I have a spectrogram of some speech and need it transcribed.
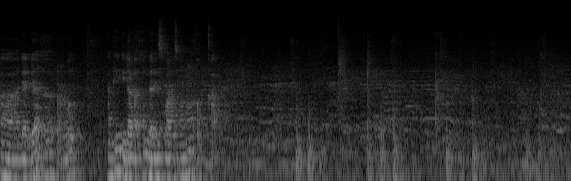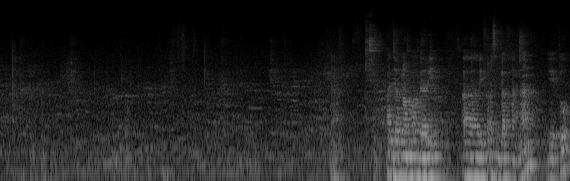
eh, dada ke perut nanti didapatkan dari suara sono ke peka. Panjang normal dari eh, liver sebelah kanan yaitu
